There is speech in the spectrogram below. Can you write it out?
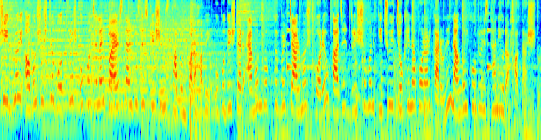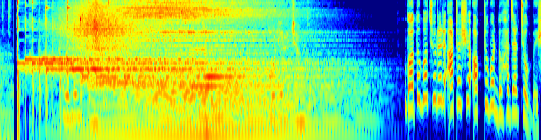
শীঘ্রই অবশিষ্ট বত্রিশ উপজেলায় ফায়ার সার্ভিস স্টেশন স্থাপন করা হবে উপদেষ্টার এমন বক্তব্যের চার মাস পরেও কাজের দৃশ্যমান কিছুই চোখে না পড়ার কারণে নাঙ্গলকোটের স্থানীয়রা হতাশ. গত বছরের আঠাশে অক্টোবর দু হাজার চব্বিশ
